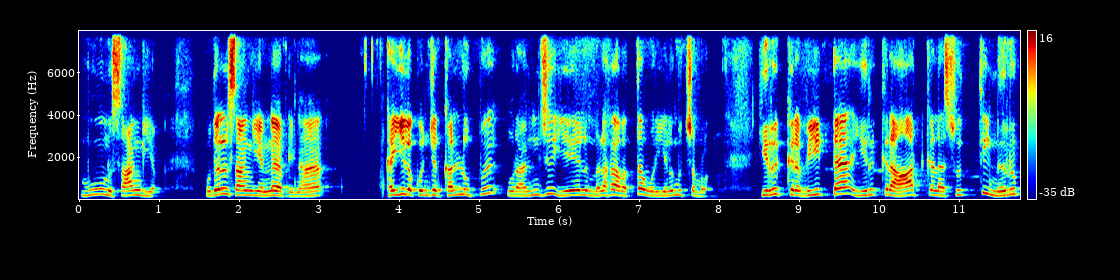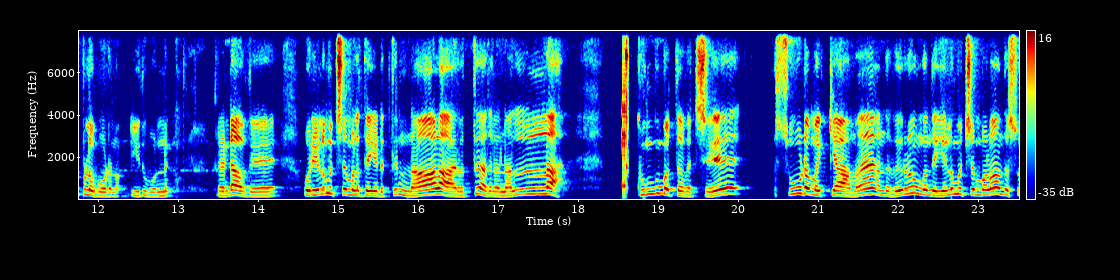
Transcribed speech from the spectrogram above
மூணு சாங்கியம். முதல் சாங்கியம் என்ன அப்படின்னா கையில் கொஞ்சம் கல்லுப்பு ஒரு அஞ்சு ஏழு மிளகா வத்த ஒரு எலுமிச்சம்பழம். இருக்கிற வீட்டை இருக்கிற ஆட்களை சுற்றி நெருப்பில் போடணும். இது ஒன்று ரெண்டாவது ஒரு எலுமிச்சம்பளத்தை எடுத்து நாலாக அறுத்து அதில் நல்லா குங்குமத்தை வச்சு சூடம் வைக்காமல் அந்த வெறும் அந்த எலுமிச்சம்பழம் அந்த சு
